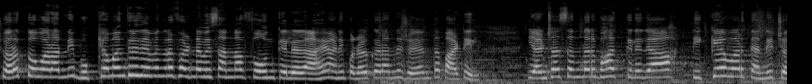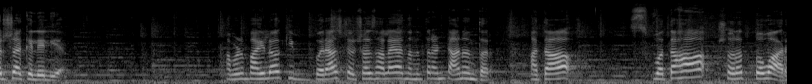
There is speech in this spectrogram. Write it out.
शरद पवारांनी मुख्यमंत्री देवेंद्र फडणवीसांना फोन केलेला आहे आणि पडळकरांनी जयंत पाटील यांच्या संदर्भात केलेल्या टीकेवर त्यांनी चर्चा केलेली आहे. आपण पाहिलं की बऱ्याच चर्चा झाल्या यानंतर आणि त्यानंतर. आता स्वतः शरद पवार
